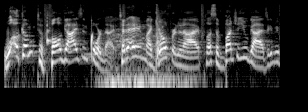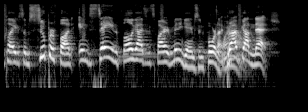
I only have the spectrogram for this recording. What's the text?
Welcome to Fall Guys in Fortnite. Today, my girlfriend and I, plus a bunch of you guys, are gonna be playing some super fun, insane Fall Guys inspired mini games in Fortnite. Wow. But I've got an edge.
